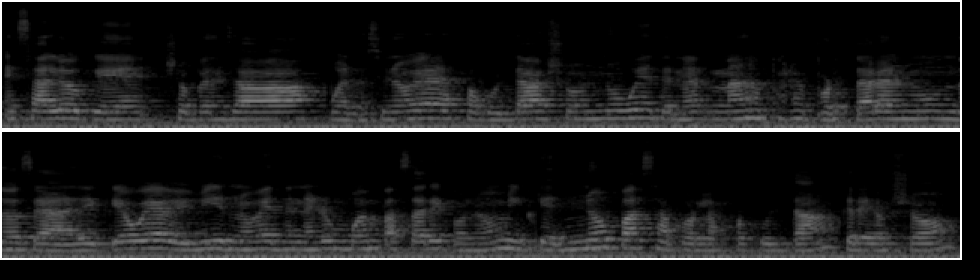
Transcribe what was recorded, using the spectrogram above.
Es algo que yo pensaba, bueno, si no voy a la facultad yo no voy a tener nada para aportar al mundo, o sea, ¿de qué voy a vivir? No voy a tener un buen pasar económico, que no pasa por la facultad, creo yo.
